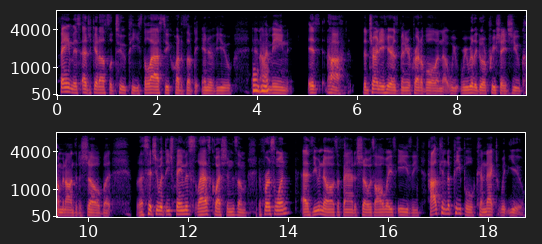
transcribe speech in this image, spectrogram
famous Educate Hustle two piece, the last two quarters of the interview. And mm-hmm. I mean, it's, uh, the journey here has been incredible, and uh, we, we really do appreciate you coming on to the show. But let's hit you with these famous last questions. Um, the first one, as you know, as a fan of the show, is always easy. How can the people connect with you?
